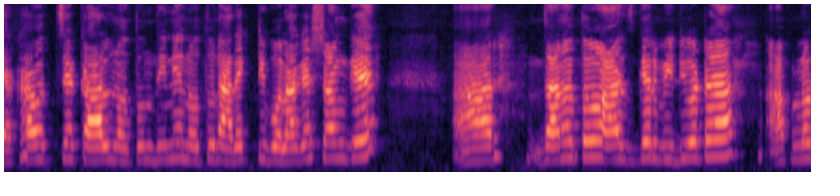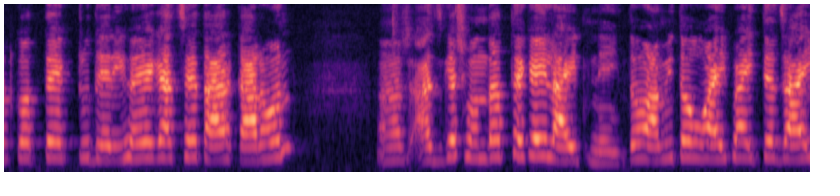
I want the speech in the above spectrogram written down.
দেখা হচ্ছে কাল নতুন দিনে নতুন আরেকটি ব্লগের সঙ্গে। আর জানো তো, আজকের ভিডিওটা আপলোড করতে একটু দেরি হয়ে গেছে, তার কারণ আজকে সন্ধ্যার থেকেই লাইট নেই। তো আমি তো ওয়াইফাইতে যাই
